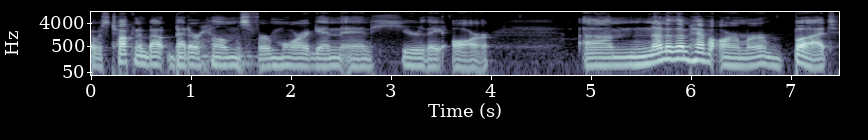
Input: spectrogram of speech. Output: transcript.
I was talking about better helms for Morrigan, and here they are. Um, none of them have armor, but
